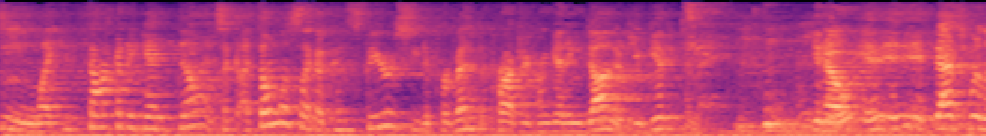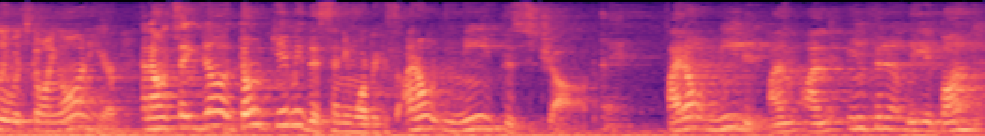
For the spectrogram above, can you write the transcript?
team. Like, it's not going to get done. It's, like, it's almost like a conspiracy to prevent the project from getting done if you give it to me. You know, if that's really what's going on here. And I would say, no, don't give me this anymore because I don't need this job. I don't need it. I'm, I'm infinitely abundant.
